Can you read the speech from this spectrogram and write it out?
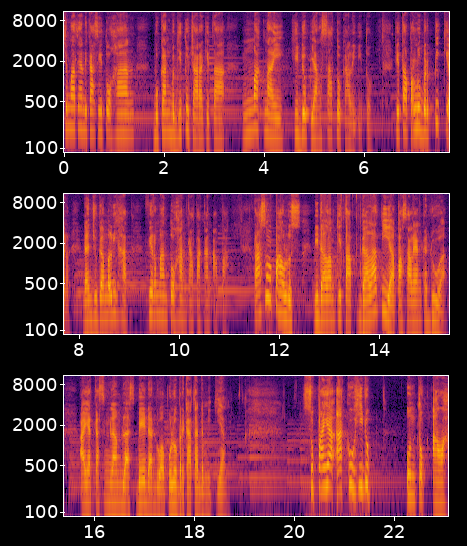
Jemaat yang dikasih Tuhan, bukan begitu cara kita maknai hidup yang satu kali itu. Kita perlu berpikir dan juga melihat firman Tuhan katakan apa. Rasul Paulus di dalam kitab Galatia pasal yang kedua ayat ke-19b dan 20 berkata demikian. Supaya aku hidup untuk Allah.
